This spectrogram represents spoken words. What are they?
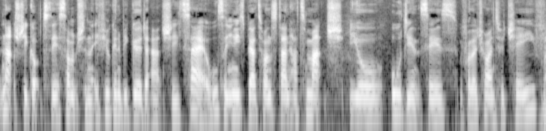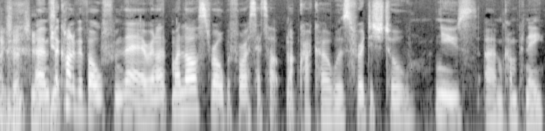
naturally got to the assumption that if you're going to be good at actually sales, then you need to be able to understand how to match your audiences with what they're trying to achieve. Makes sense. Yeah. Um, so it kind of evolved from there. And I, my last role before I set up Nutcracker was for a digital news um, company.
